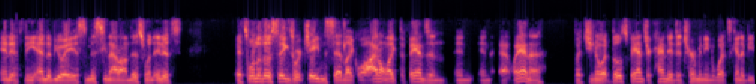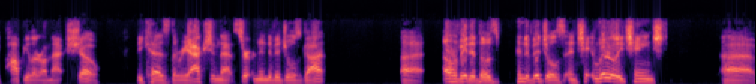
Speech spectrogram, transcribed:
and if the NWA is missing out on this one, and it's it's one of those things where Jaden said, like, well, I don't like the fans in, in, in Atlanta, but you know what? Those fans are kind of determining what's going to be popular on that show because the reaction that certain individuals got uh, elevated those individuals and cha- literally changed uh,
